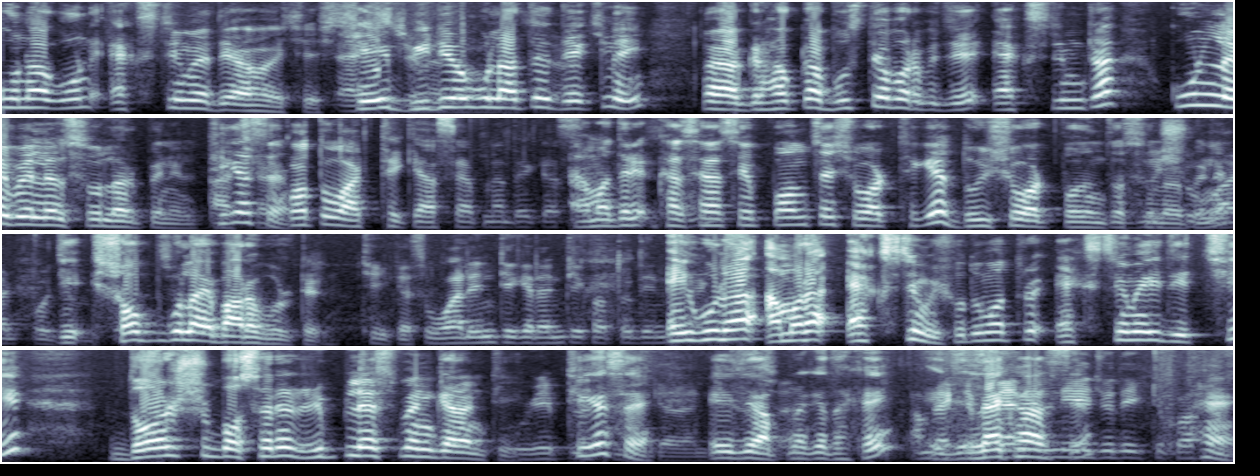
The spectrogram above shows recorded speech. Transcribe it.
গুণাগুণ এক্সট্রিমে দেওয়া হয়েছে। সেই ভিডিওগুলাতে দেখলেই গ্রাহকরা বুঝতে পারবে যে এক্সট্রিমটা কোন লেভেলের সোলার প্যানেল ঠিক আচ্ছা, আছে? কত ওয়াট থেকে আছে আপনাদের কাছে? আমাদের কাছে আছে পঞ্চাশ ওয়াট থেকে দুইশো ওয়াট পর্যন্ত সোলার 200 প্যানেল যে সবগুলাই বারো ভোল্টের। ঠিক আছে ওয়ারেন্টি গ্যারান্টি কতদিন? এইগুলা আমরা এক্সট্রিমে শুধুমাত্র এক্সট্রিমেই দিচ্ছি। দশ বছরের রিপ্লেসমেন্ট গ্যারান্টি ঠিক আছে? এই যে আচ্ছা। আপনাকে দেখাই এই যে লেখা আছে। হ্যাঁ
